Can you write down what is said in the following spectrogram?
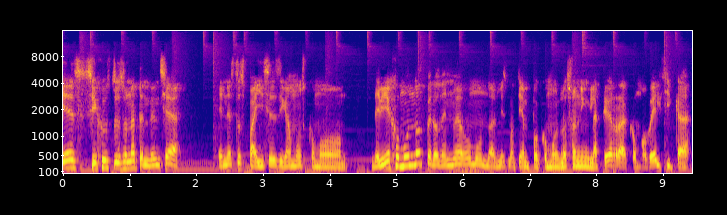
es, sí, justo es una tendencia en estos países, digamos, como de viejo mundo, pero de nuevo mundo al mismo tiempo, como lo son Inglaterra, como Bélgica,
